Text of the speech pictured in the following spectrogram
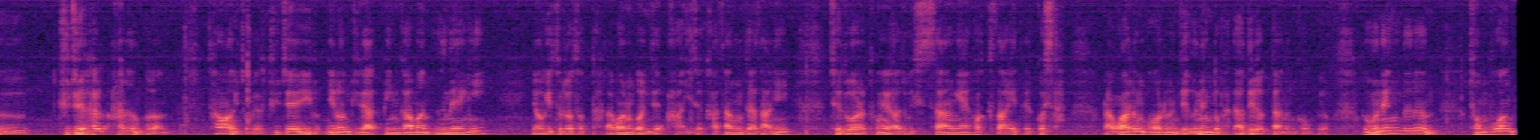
그 규제를 하는 그런 상황이죠. 그래서 규제 이런 규제 민감한 은행이 여기 들어섰다라고 하는 건 이제 아 이제 가상자산이 제도화를 통해 가지고 시장에 확산이 될 것이다라고 하는 거를 이제 은행도 받아들였다는 거고요. 또 은행들은 정부랑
